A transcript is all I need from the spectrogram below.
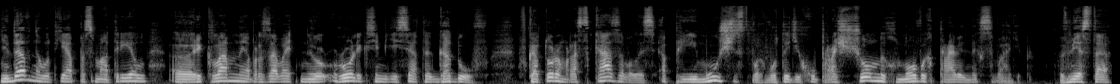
Недавно вот я посмотрел э, рекламный образовательный ролик 70-х годов, в котором рассказывалось о преимуществах вот этих упрощенных новых правильных свадеб. Вместо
